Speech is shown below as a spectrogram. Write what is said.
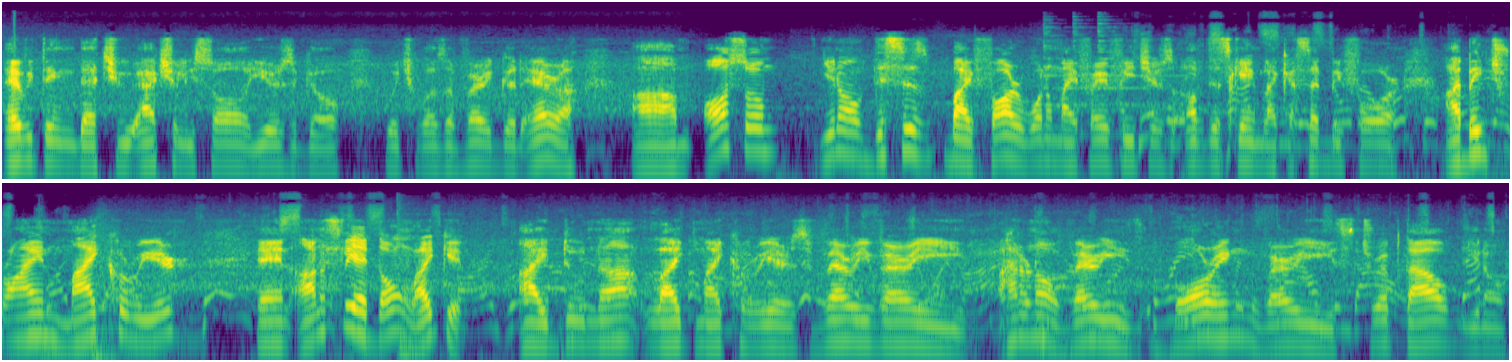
everything that you actually saw years ago, which was a very good era. Um, also, you know, this is by far one of my favorite features of this game. Like I said before, I've been trying my career, and honestly, I don't like it. I do not like my career. It's very, very, I don't know, very boring, very stripped out. You know,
